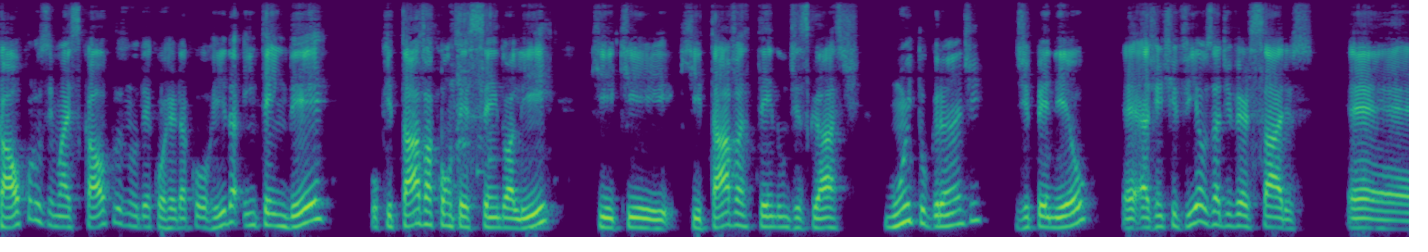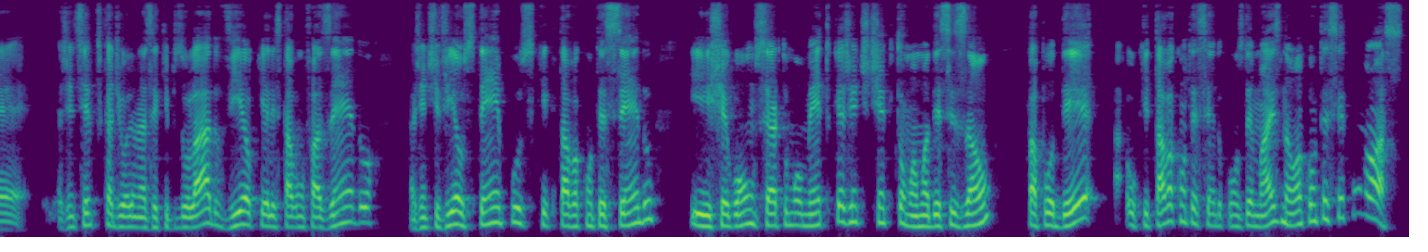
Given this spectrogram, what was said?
cálculos e mais cálculos no decorrer da corrida, entender o que estava acontecendo ali, que que que estava tendo um desgaste muito grande de pneu. É, a gente via os adversários, é, a gente sempre fica de olho nas equipes do lado, via o que eles estavam fazendo, a gente via os tempos, o que estava acontecendo, e chegou um certo momento que a gente tinha que tomar uma decisão para poder o que estava acontecendo com os demais não acontecer com nós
